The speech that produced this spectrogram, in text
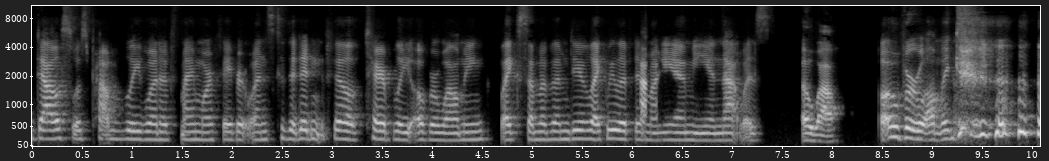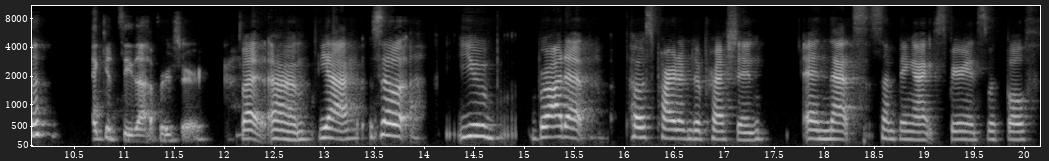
Dallas was probably one of my more favorite ones because it didn't feel terribly overwhelming like some of them do. Like we lived in Miami, and that was oh wow, overwhelming. I could see that for sure. But um, yeah, so you brought up postpartum depression and that's something I experienced with both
